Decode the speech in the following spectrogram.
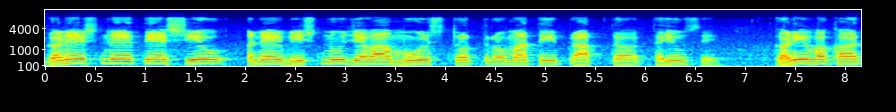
ગણેશને તે શિવ અને વિષ્ણુ જેવા મૂળ સ્ત્રોત્રોમાંથી પ્રાપ્ત થયું છે. ઘણી વખત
